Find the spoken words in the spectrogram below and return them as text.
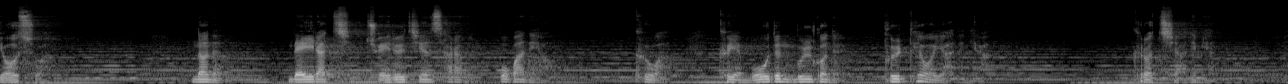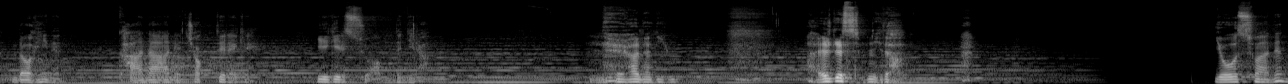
여호수아, 너는 내일 아침 죄를 지은 사람을 뽑아내어 그와 그의 모든 물건을 불태워야 하느니라. 그렇지 않으면 너희는 가나안의 적들에게 이길 수 없느니라. 네, 하나님. 알겠습니다. 요수아는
